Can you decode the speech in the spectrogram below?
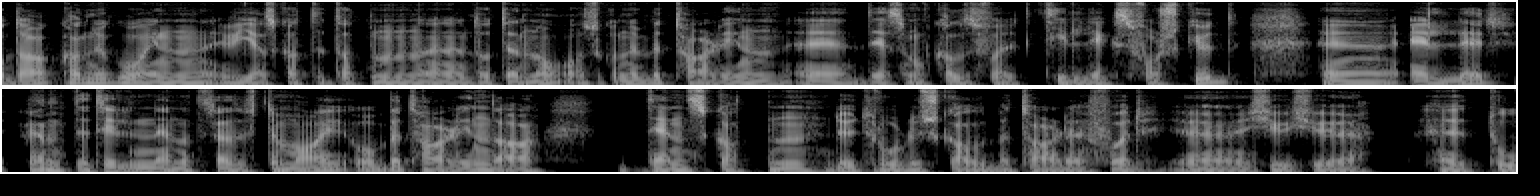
Og da kan du gå inn via skatteetaten.no, og så kan du betale inn det som kalles for tilleggsforskudd, eh, eller vente til den 31. mai og betale inn da den skatten du tror du skal betale for eh, 2022,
